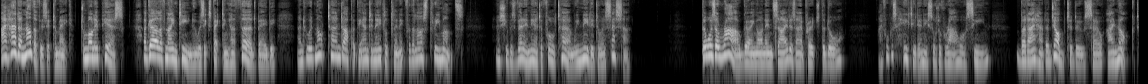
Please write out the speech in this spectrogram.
I had another visit to make, to Molly Pierce, a girl of nineteen who was expecting her third baby, and who had not turned up at the antenatal clinic for the last three months. As she was very near to full term, we needed to assess her. There was a row going on inside as I approached the door. I've always hated any sort of row or scene, but I had a job to do, so I knocked.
